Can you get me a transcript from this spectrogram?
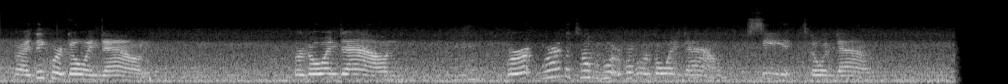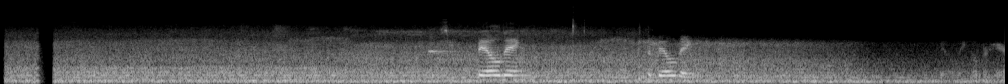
Or I think we're going down. We're going down. We're we're at the top of what we're, going down. See, it's going down. Building. The. Building over here.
